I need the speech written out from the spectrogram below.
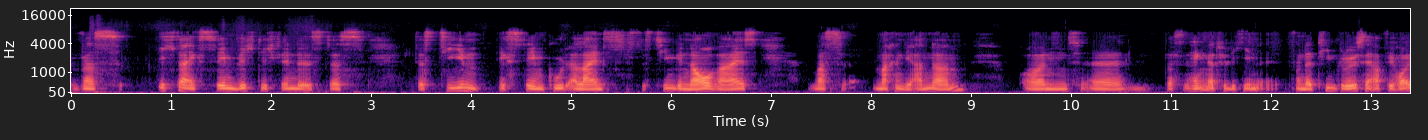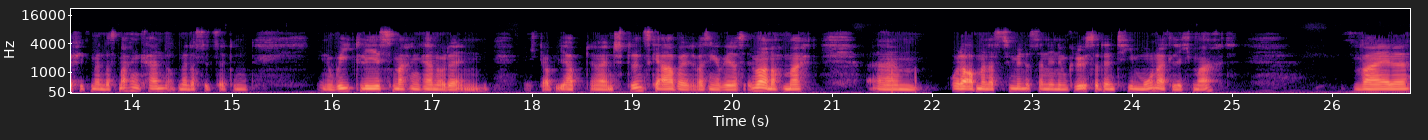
was ich da extrem wichtig finde, ist, dass das Team extrem gut allein, dass das Team genau weiß, was machen die anderen. Und äh, das hängt natürlich in, von der Teamgröße ab, wie häufig man das machen kann, ob man das jetzt in, in Weeklies machen kann oder in, ich glaube, ihr habt in Sprints gearbeitet, weiß nicht, ob ihr das immer noch macht. Ähm, oder ob man das zumindest dann in einem größeren Team monatlich macht, weil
